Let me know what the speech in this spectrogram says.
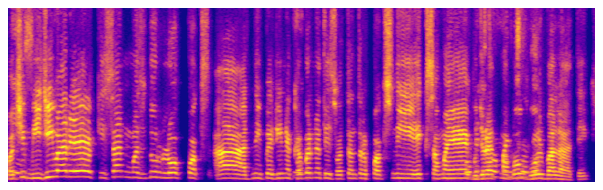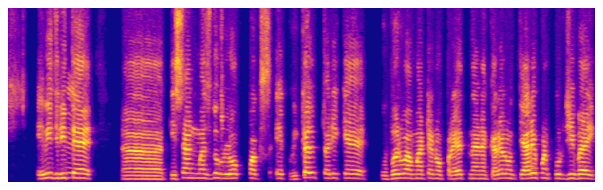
પછી બીજી વાર એ કિસાન મજદૂર લોક પક્ષ આ આજની પેઢીને ખબર નથી સ્વતંત્ર પક્ષની એક સમયે ગુજરાતમાં બહુ 1975. બોલબાલા હતી. એવી જ રીતે કિસાન મજદૂર લોક પક્ષ એક વિકલ્પ તરીકે ઉભરવા માટેનો પ્રયત્ન એને કરેલો. ત્યારે પણ કુરજીભાઈ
